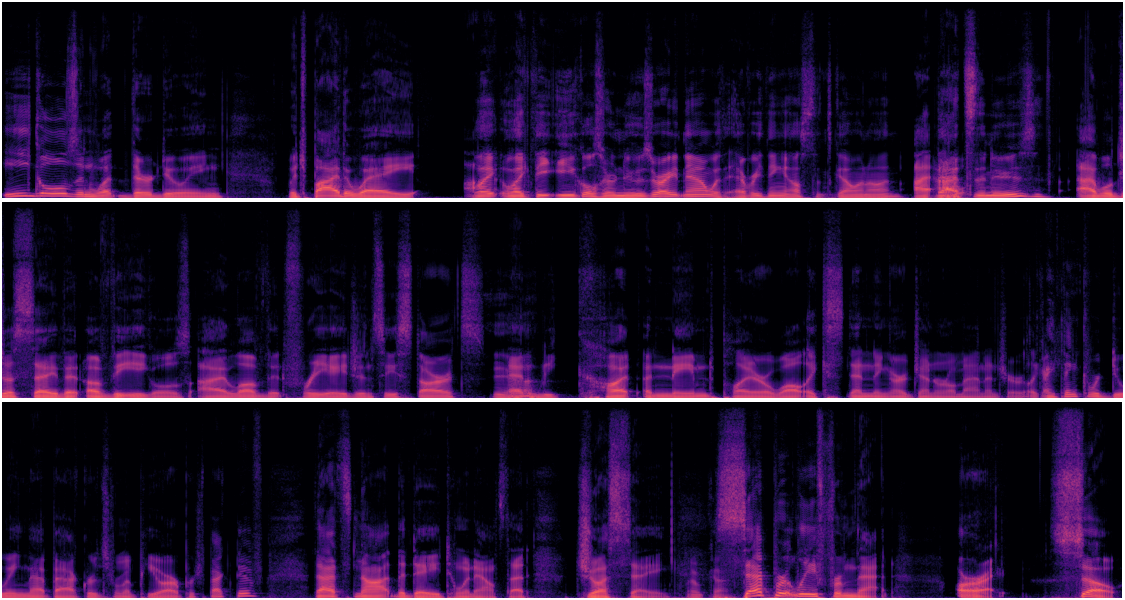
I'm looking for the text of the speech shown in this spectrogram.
Eagles and what they're doing, which, by the way, Like like the Eagles are news right now with everything else that's going on. I- I- that's the news. I will just say that of the Eagles, I love that free agency starts Yeah. and we cut a named player while extending our general manager. Like I think we're doing that backwards from a PR perspective. That's not the day to announce that. Just saying. Okay. Separately from that. All right. So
